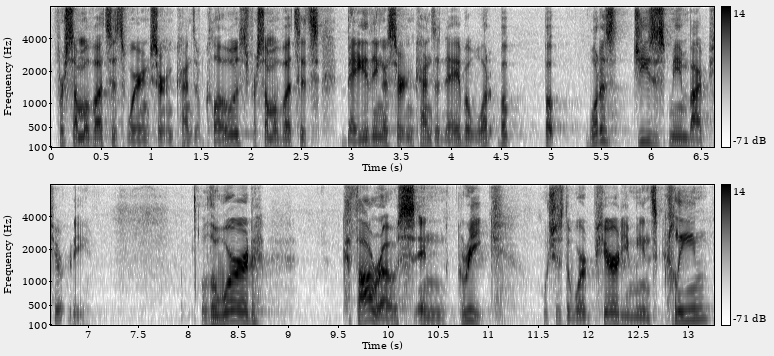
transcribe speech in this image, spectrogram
For some of us, it's wearing certain kinds of clothes. For some of us, it's bathing a certain kinds of day. But what, but, but what does Jesus mean by purity? Well, the word katharos in Greek, which is the word purity, means clean,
